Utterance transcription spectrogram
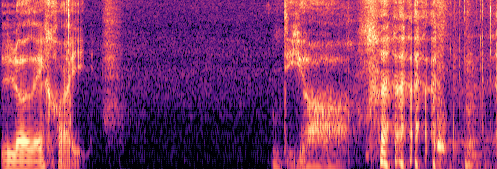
Lo dejo ahí. Dios.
